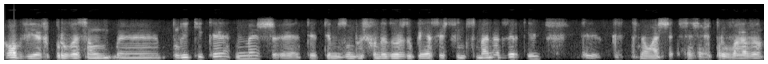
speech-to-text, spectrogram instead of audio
óbvia reprovação política, mas temos um dos fundadores do PS este fim de semana a dizer que que, que, não acha que seja reprovável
